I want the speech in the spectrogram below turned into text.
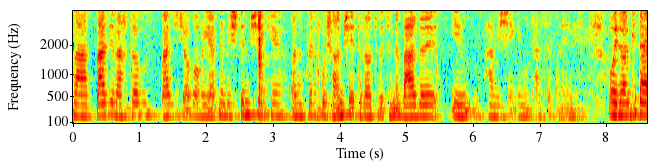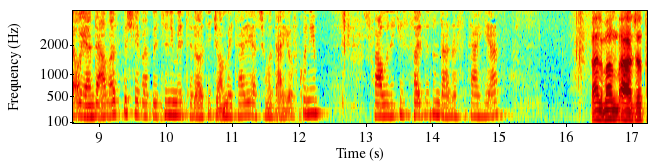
و بعضی وقتا بعضی جا واقعیت نوشته میشه که آدم خیلی خوشحال میشه اطلاعات بتونه برداره. این همیشگی متاسفانه نیست. امیدوارم که در آینده عوض بشه و بتونیم اطلاعاتی جامع تری از شما دریافت کنیم. فرمودی که سایتتون در دست تهیه است. بله من برجت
